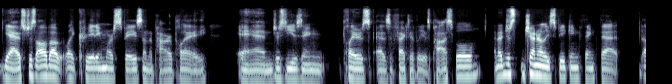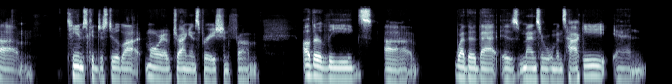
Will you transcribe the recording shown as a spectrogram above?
yeah, it's just all about like creating more space on the power play and just using players as effectively as possible. And I just generally speaking think that um, teams could just do a lot more of drawing inspiration from other leagues, uh, whether that is men's or women's hockey, and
